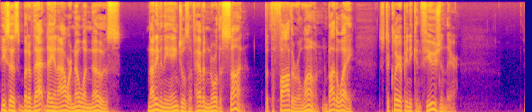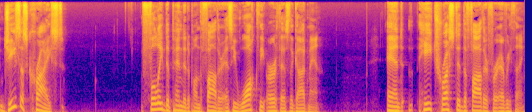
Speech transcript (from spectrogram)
He says but of that day and hour no one knows not even the angels of heaven nor the son but the father alone. And by the way just to clear up any confusion there jesus christ fully depended upon the father as he walked the earth as the god man and he trusted the father for everything.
